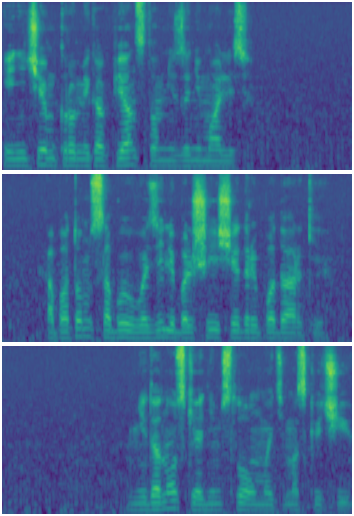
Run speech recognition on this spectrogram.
и ничем, кроме как пьянством, не занимались а потом с собой увозили большие щедрые подарки. Недоноски, одним словом, эти москвичи.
